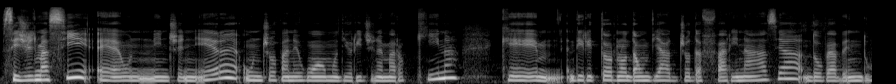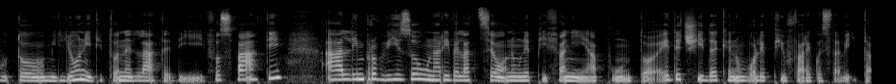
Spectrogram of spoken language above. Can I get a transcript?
Sigil Massi è un ingegnere, un giovane uomo di origine marocchina che di ritorno da un viaggio d'affari in Asia dove ha venduto milioni di tonnellate di fosfati ha all'improvviso una rivelazione, un'epifania appunto e decide che non vuole più fare questa vita.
